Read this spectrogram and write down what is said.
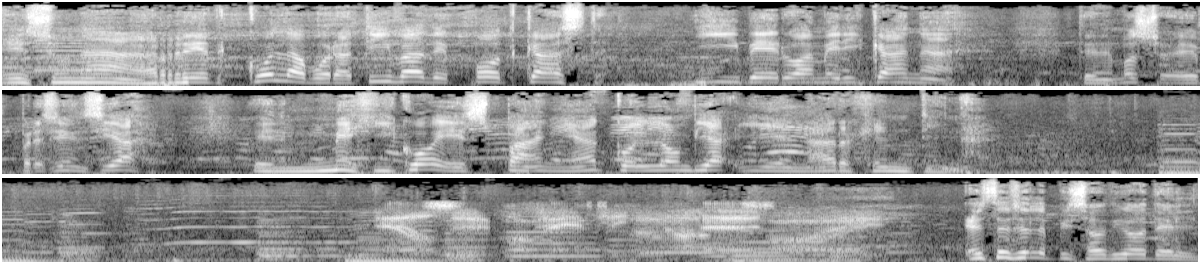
es una red colaborativa de podcast iberoamericana. Tenemos eh, presencia en México, España, Colombia y en Argentina. Este es el episodio del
